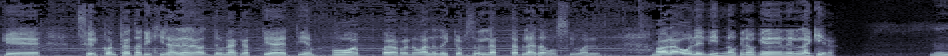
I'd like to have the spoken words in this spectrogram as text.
que si el contrato original era de una cantidad de tiempo, a- para renovarlo hay que ofrecerle harta plata, pues igual. Ahora, Ole no creo que él la quiera. Mm.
